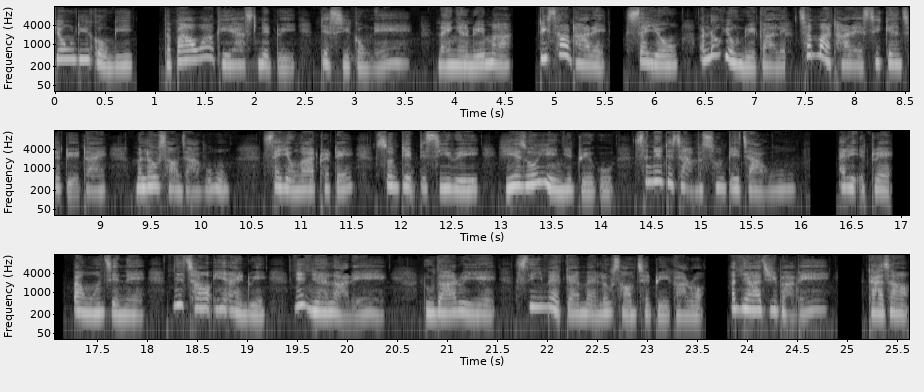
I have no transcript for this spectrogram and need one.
ပြုံးတီးကုန်ပြီးတဘာဝဂေဟစနစ်တွေပျက်စီးကုန်တယ်။နိုင်ငံတွေမှာတိဆောက်ထားတဲ့စက်ယုံအလုပ်ယုံတွေကလည်းချက်မှတ်ထားတဲ့စီကန်းချက်တွေအတိုင်းမလှုပ်ဆောင်ကြဘူး။စက်ယုံကထွက်တဲ့စွန့်ပစ်ပစ္စည်းတွေရေစိုးရည်ညစ်တွေကိုစနစ်တကျမစွန့်ပစ်ကြဘူး။အဲ့ဒီအတွက် ပတ်ဝန်းကျင်နဲ့မြစ်ချောင်းအင်းအိုင်တွေညစ်ညမ်းလာတယ်။လူသားတွေရဲ့စီးမဲ့ကမ်းမဲ့လှုပ်ဆောင်ချက်တွေကတော့အများကြီးပါပဲ။ဒါကြောင့်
